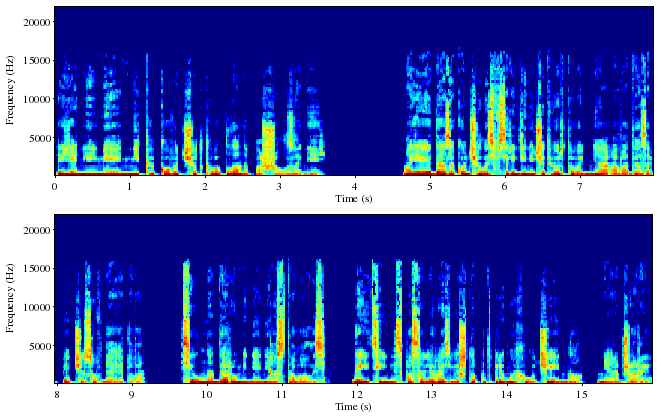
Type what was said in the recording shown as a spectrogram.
и я, не имея никакого четкого плана, пошел за ней. Моя еда закончилась в середине четвертого дня, а вода за пять часов до этого. Сил на дар у меня не оставалось. Да и тени спасали разве что от прямых лучей, но не от жары.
